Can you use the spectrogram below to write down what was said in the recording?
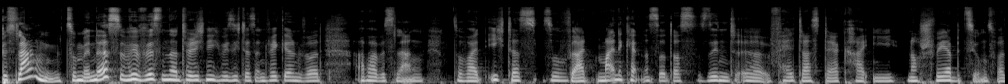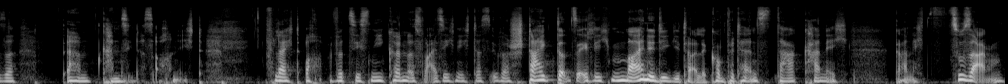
bislang zumindest. Wir wissen natürlich nicht, wie sich das entwickeln wird, aber bislang, soweit ich das, soweit meine Kenntnisse das sind, äh, fällt das der KI noch schwer, beziehungsweise ähm, kann sie das auch nicht. Vielleicht auch wird sie es nie können, das weiß ich nicht. Das übersteigt tatsächlich meine digitale Kompetenz. Da kann ich gar nichts zu sagen.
